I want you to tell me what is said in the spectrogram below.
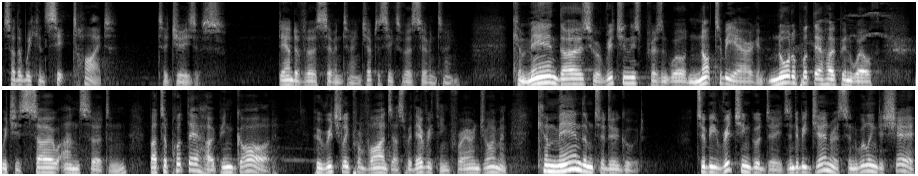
so that we can sit tight to Jesus. Down to verse 17, chapter 6, verse 17. Command those who are rich in this present world not to be arrogant, nor to put their hope in wealth, which is so uncertain, but to put their hope in God, who richly provides us with everything for our enjoyment. Command them to do good to be rich in good deeds and to be generous and willing to share.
